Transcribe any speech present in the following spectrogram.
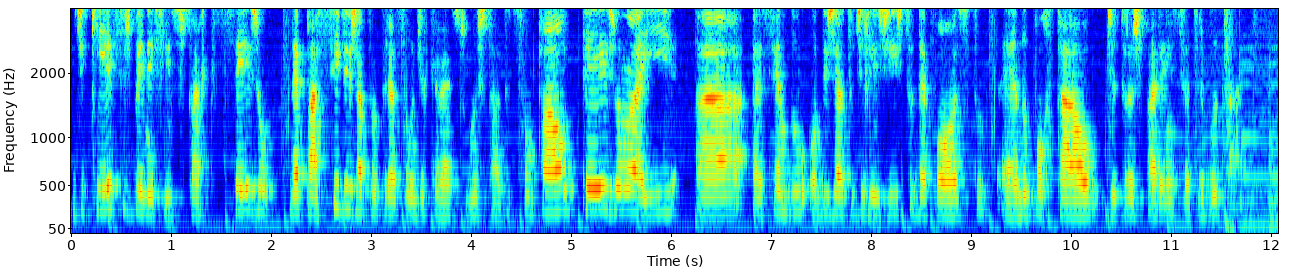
de que esses benefícios, para que sejam né, passíveis de apropriação de crédito no Estado de São Paulo, estejam aí a, a, sendo objeto de registro e depósito é, no Portal de Transparência Tributária.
